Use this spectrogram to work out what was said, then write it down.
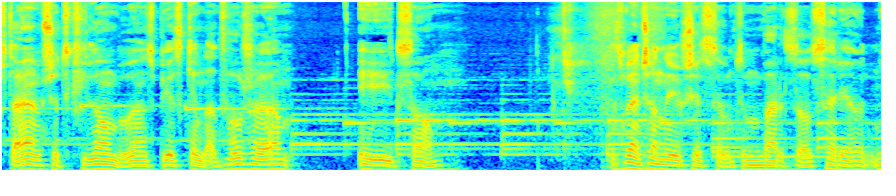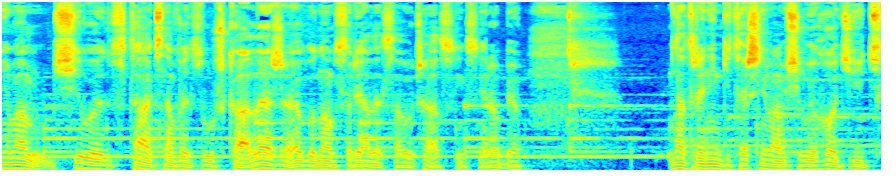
Wstałem przed chwilą, byłem z pieskiem na dworze i co? Zmęczony już jestem tym bardzo, serio. Nie mam siły wstać nawet z łóżka. Leżę, oglądam seriale cały czas, nic nie robię. Na treningi też nie mam siły chodzić.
